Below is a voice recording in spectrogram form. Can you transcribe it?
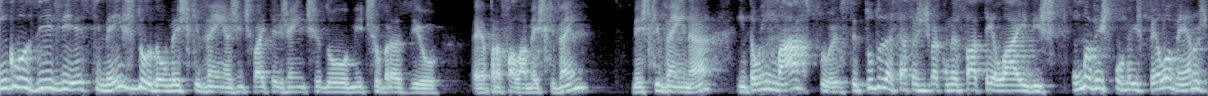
Inclusive, esse mês, Duda, o mês que vem, a gente vai ter gente do Meet Brasil é, para falar mês que vem. mês que vem, né? Então, em março, se tudo der certo, a gente vai começar a ter lives uma vez por mês, pelo menos,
